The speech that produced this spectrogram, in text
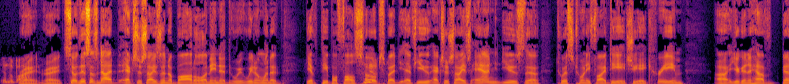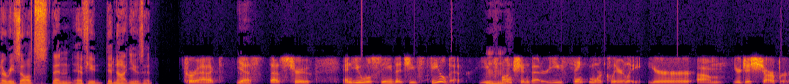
in the body. Right, right. So this is not exercise in a bottle. I mean, it, we, we don't want to give people false No. hopes, but if you exercise and use the Twist 25 DHEA cream, uh, you're going to have better results than if you did not use it. Correct. Yes, that's true. And you will see that you feel better. You function better. You think more clearly. You're um, you're just sharper.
